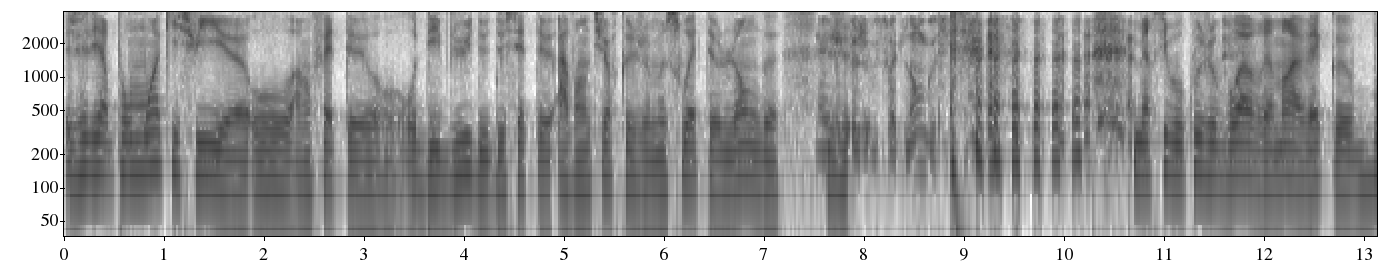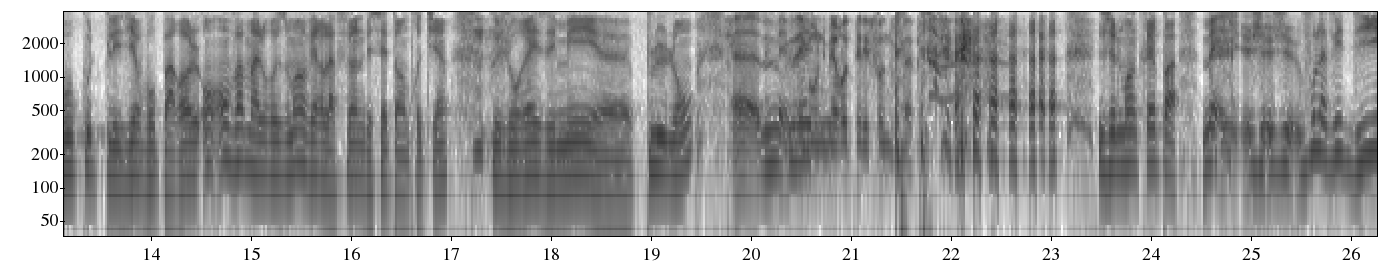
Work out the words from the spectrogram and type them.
je veux dire, pour moi qui suis euh, au en fait euh, au début de, de cette aventure que je me souhaite longue. Et Je- que je vous souhaite longue aussi. Merci beaucoup. Je bois vraiment avec beaucoup de plaisir vos paroles. On, on va malheureusement vers la fin de cet entretien que j'aurais aimé plus long. Mais, Vous avez mais- mon numéro de téléphone. je ne manquerai pas. Mais je, je, vous l'avez dit,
